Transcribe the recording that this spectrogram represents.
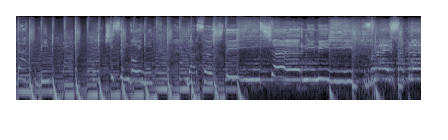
dat bip Și sunt voinic Dar să știi, nu-ți cer nimic. Vrei să pleci,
